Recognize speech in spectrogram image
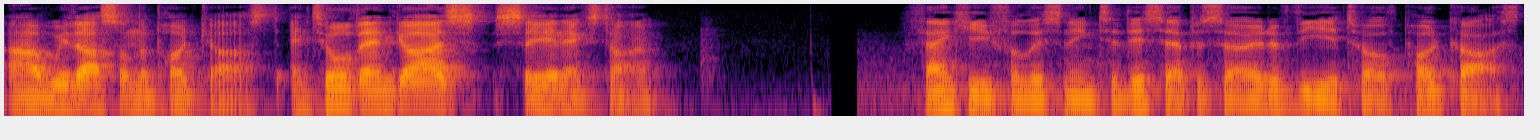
uh, with us on the podcast. Until then, guys, see you next time. Thank you for listening to this episode of the Year 12 podcast.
